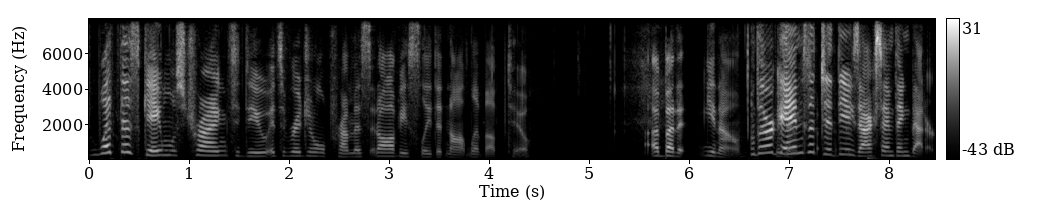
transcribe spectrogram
what this game was trying to do, its original premise, it obviously did not live up to. Uh, but it, you know, There are games that did the exact same thing better.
